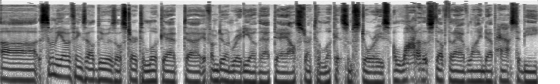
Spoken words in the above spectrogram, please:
Uh, some of the other things I'll do is I'll start to look at, uh, if I'm doing radio that day, I'll start to look at some stories. A lot of the stuff that I have lined up has to be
